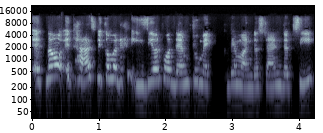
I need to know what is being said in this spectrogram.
it now it has become a little easier for them to make them understand that see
